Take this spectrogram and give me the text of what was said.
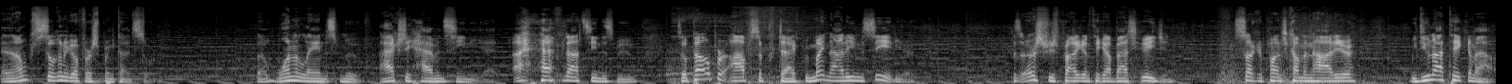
And I'm still gonna go for a Springtide Storm. I want to land this move. I actually haven't seen it yet. I have not seen this move. So Pelipper to Protect. We might not even see it here. Because Urshifu's probably going to take out Basculegion. Sucker Punch coming hot here. We do not take him out.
